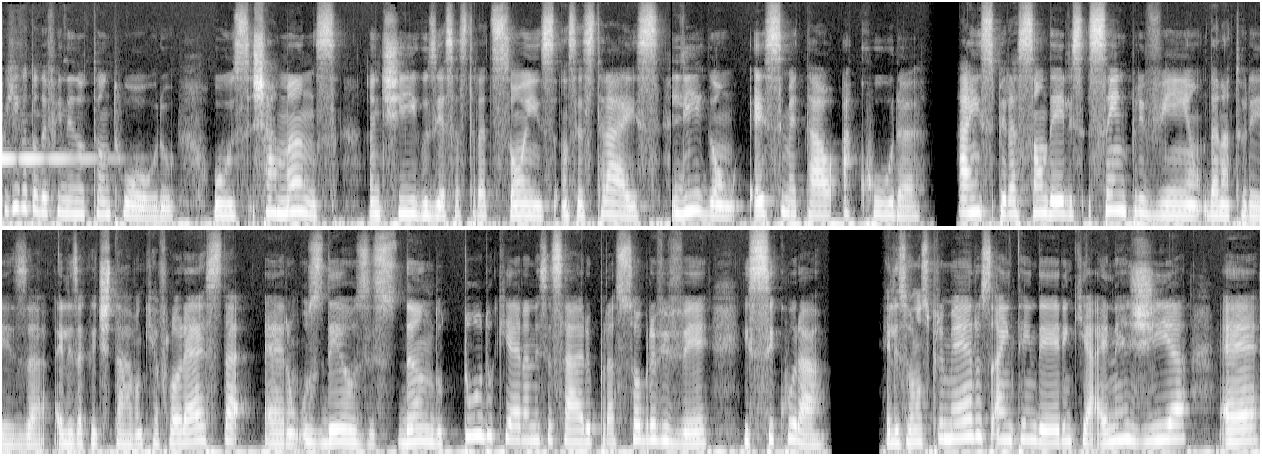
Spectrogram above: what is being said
Por que, que eu estou defendendo tanto ouro? Os xamãs antigos e essas tradições ancestrais ligam esse metal à cura, a inspiração deles sempre vinha da natureza. Eles acreditavam que a floresta eram os deuses dando tudo o que era necessário para sobreviver e se curar. Eles foram os primeiros a entenderem que a energia é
